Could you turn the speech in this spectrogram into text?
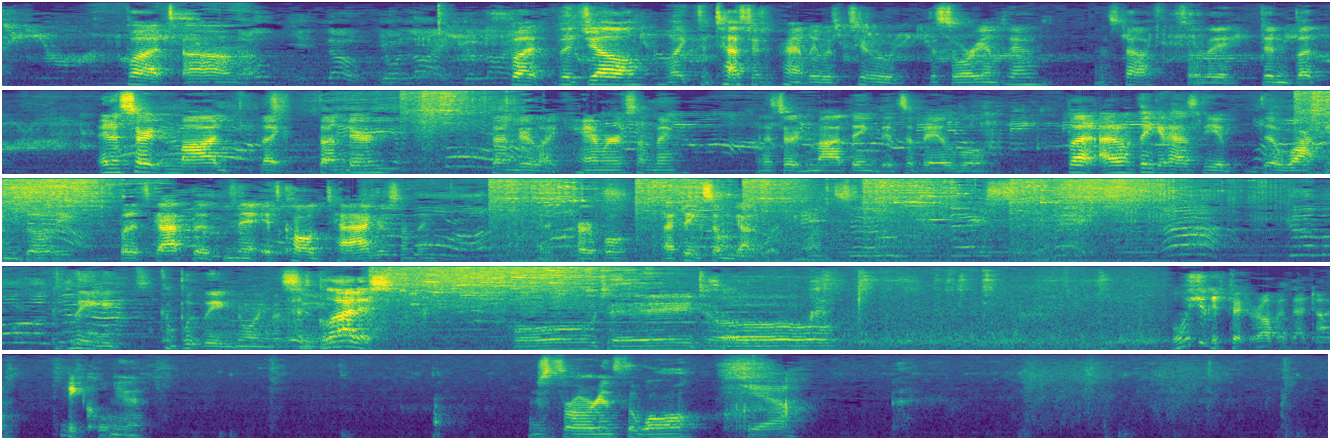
but um, but the gel, like to testers, apparently was too disorienting and stuff, so they didn't. But in a certain mod, like Thunder, Thunder like Hammer or something, in a certain mod thing, it's available. But I don't think it has the the walking ability. But it's got the it's called Tag or something, and it's purple. I think someone got it working once. Completely, completely ignoring the It's scene. GLaDOS. Potato. I wish you could pick her up at that time. It'd be cool. Yeah. Just throw her against the wall. Yeah.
